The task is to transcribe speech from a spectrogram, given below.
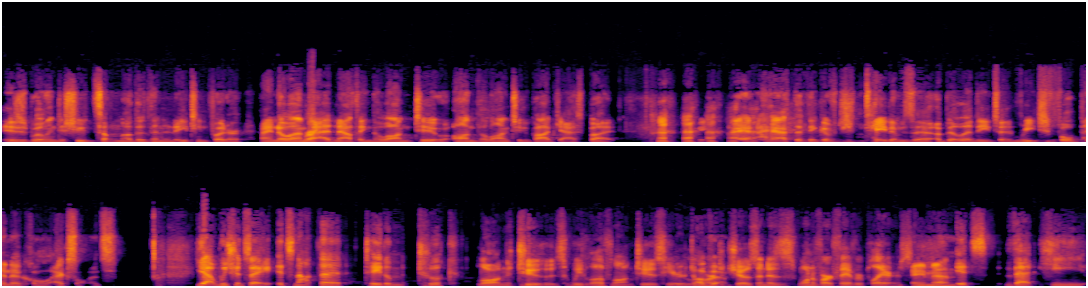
is willing to shoot something other than an 18 footer. I know I'm Right. bad mouthing the long two on the long two podcast, but I, mean, I, I have to think of Tatum's uh, ability to reach full pinnacle excellence. Yeah, we should say it's not that Tatum took long twos. We love long twos here. love DeMar. DeRozan is one of our favorite players. Amen. It's that he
